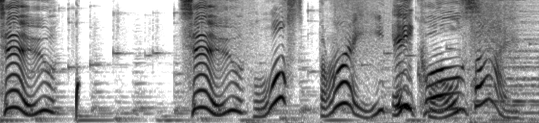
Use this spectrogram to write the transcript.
Two. Two. plus three equals Equals- five.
